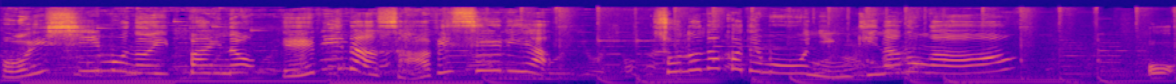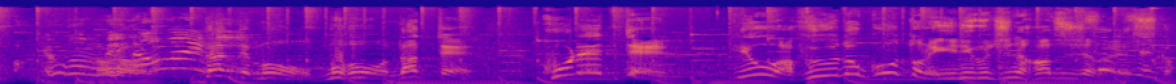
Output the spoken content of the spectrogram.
美味しいものいっぱいの海老名サービスエリア。その中でも人気なのが？おえもう目の前だってもうもうだってこれって要はフードコートの入り口のはずじゃないですか。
